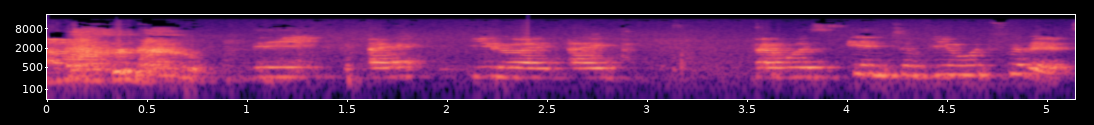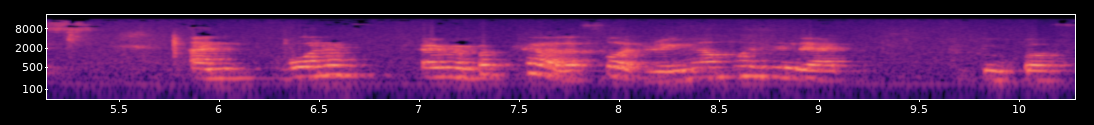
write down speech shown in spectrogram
um, the, I, you know, I, I I was interviewed for this, and one of I remember Carla Fotheringham was in that group of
